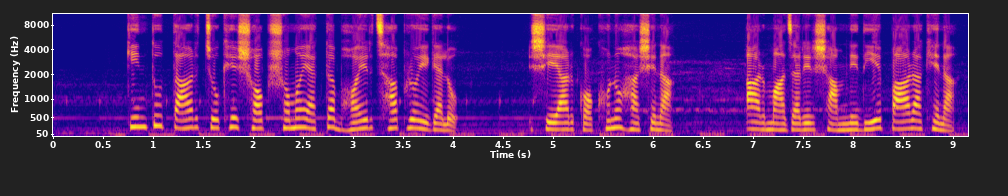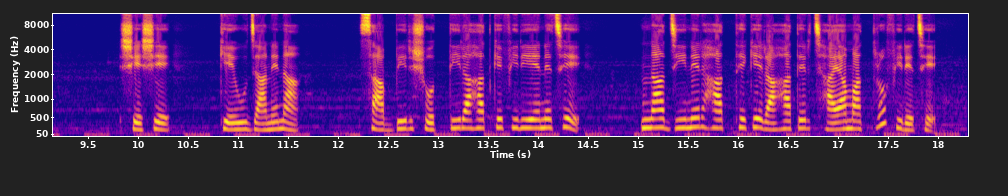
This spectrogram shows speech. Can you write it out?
কিন্তু তার চোখে সব সময় একটা ভয়ের ছাপ রয়ে গেল। সে আর কখনো হাসে না। আর মাজারের সামনে দিয়ে পা রাখে না। শেষে কেউ জানে না সাব্বির সত্যি রাহাতকে ফিরিয়ে এনেছে, না জিনের হাত থেকে রাহাতের ছায়া মাত্র ফিরেছে।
